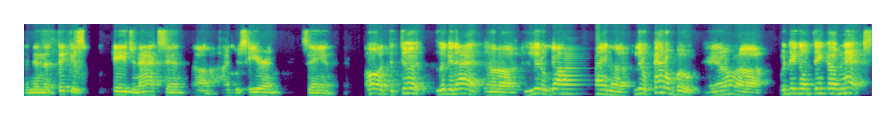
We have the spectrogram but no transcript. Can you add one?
And in the thickest Cajun accent, uh, I just hear him saying, "Oh, look at that uh, little guy in a little pedal boat. You know, uh, what they gonna think of next?"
